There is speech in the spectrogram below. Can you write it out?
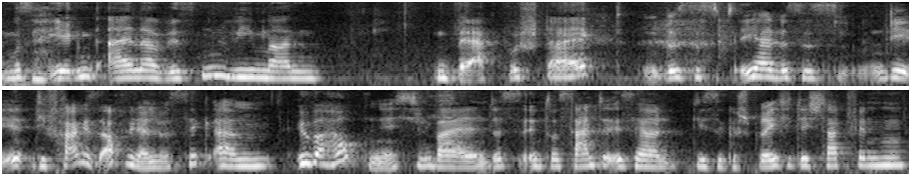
muss irgendeiner wissen, wie man einen Berg besteigt? Das ist, ja, das ist, die, die Frage ist auch wieder lustig. Ähm, überhaupt nicht, nicht, weil das Interessante ist ja diese Gespräche, die stattfinden.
